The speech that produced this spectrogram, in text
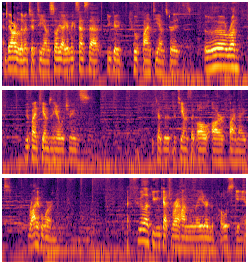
And they are limited TMs, so yeah, it makes sense that you could find TMs because uh, run. You can find TMs in here, which means because the, the TMs like all are finite. Rhyhorn. I feel like you can catch Rhyhorn later in the post game.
